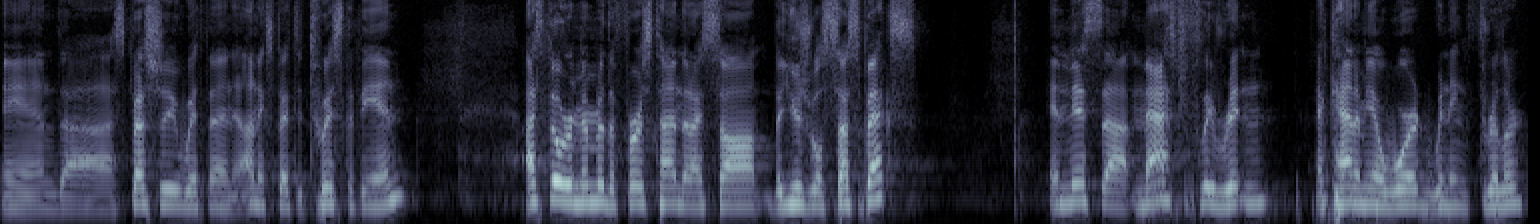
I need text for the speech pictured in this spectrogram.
and uh, especially with an unexpected twist at the end. I still remember the first time that I saw The Usual Suspects in this uh, masterfully written Academy Award winning thriller.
